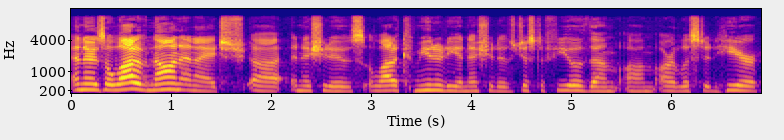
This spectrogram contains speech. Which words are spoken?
And there's a lot of non-NIH uh, initiatives, a lot of community initiatives, just a few of them um, are listed here,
